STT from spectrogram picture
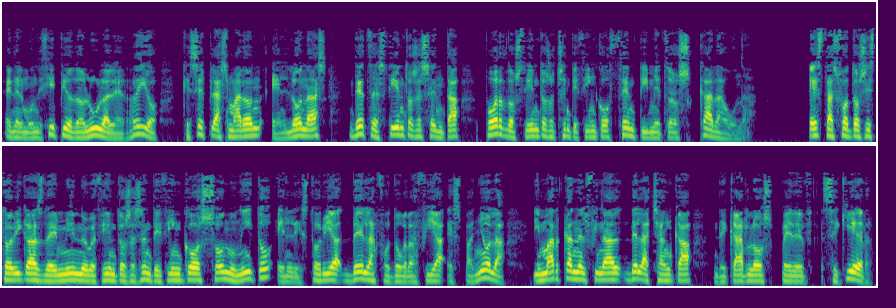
en el municipio de Olula del Río, que se plasmaron en lonas de 360 por 285 centímetros cada una. Estas fotos históricas de 1965 son un hito en la historia de la fotografía española y marcan el final de la chanca de Carlos Pérez Siquier,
